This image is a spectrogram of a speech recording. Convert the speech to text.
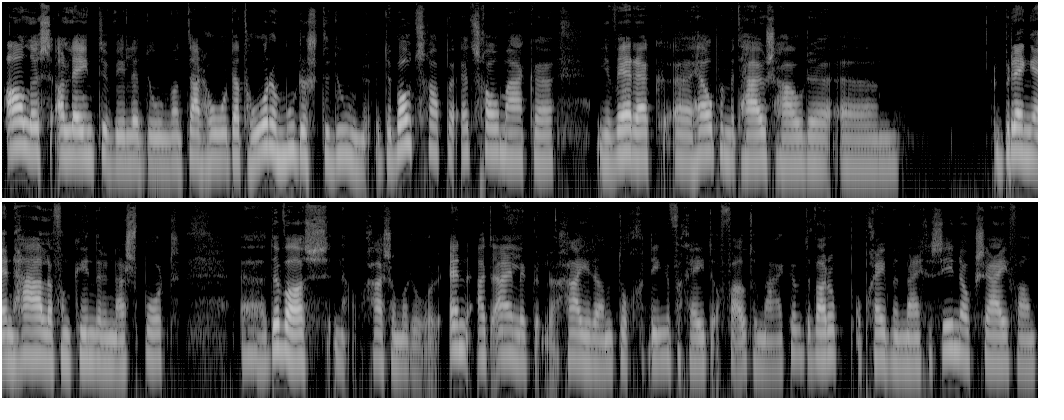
alles alleen te willen doen. Want daar hoor, dat horen moeders te doen. De boodschappen, het schoonmaken, je werk, uh, helpen met huishouden. Uh, brengen en halen van kinderen naar sport uh, de was. Nou, ga zo maar door. En uiteindelijk ga je dan toch dingen vergeten of fouten maken. Waarop op een gegeven moment mijn gezin ook zei van...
